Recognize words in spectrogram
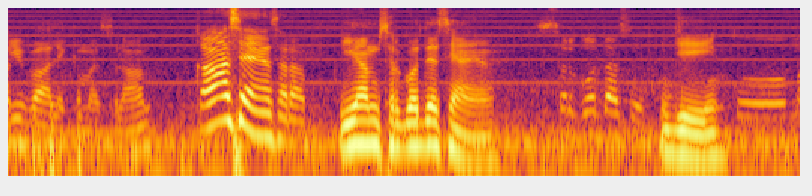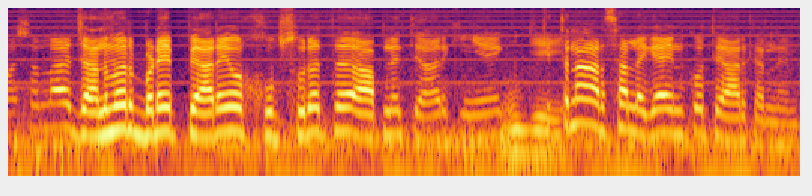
जी सर अस्सलाम कहाँ से आए हैं सर आप? ये हम सरगोदे से आए हैं। सरगोदा से? जी। तो माशाल्लाह जानवर बड़े प्यारे और खूबसूरत आपने तैयार किए हैं। कितना अरसा लगा इनको तैयार करने में?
